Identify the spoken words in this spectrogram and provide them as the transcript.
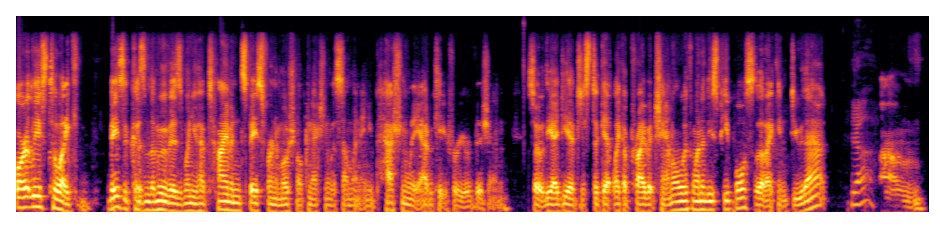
or at least to like basic because the move is when you have time and space for an emotional connection with someone and you passionately advocate for your vision so the idea just to get like a private channel with one of these people so that i can do that Yeah. um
